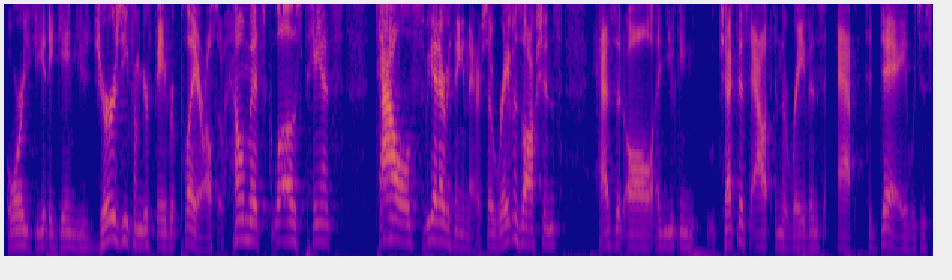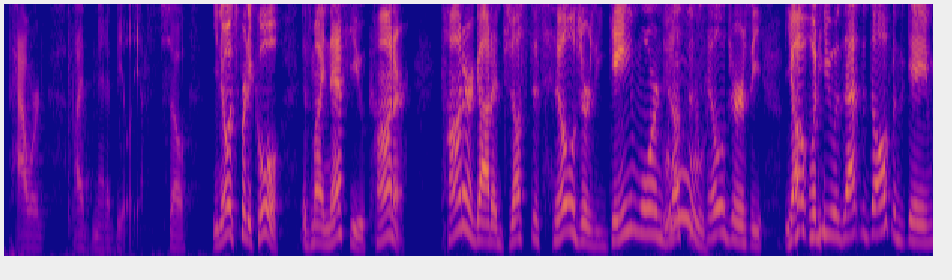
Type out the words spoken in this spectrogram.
or you could get a game used jersey from your favorite player. Also, helmets, gloves, pants, towels. We got everything in there. So, Ravens Auctions has it all, and you can check this out in the Ravens app today, which is powered by Metabilia. So, you know what's pretty cool is my nephew Connor. Connor got a Justice Hill jersey, game worn Justice Hill jersey Yup, when he was at the Dolphins game,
